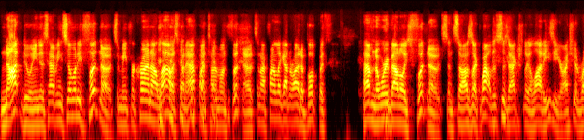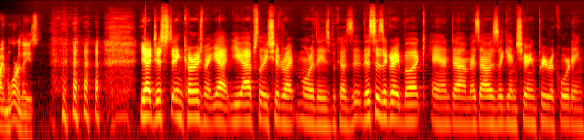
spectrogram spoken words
not doing is having so many footnotes. I mean, for crying out loud, I spent half my time on footnotes, and I finally got to write a book with having to worry about all these footnotes. And so I was like, wow, this is actually a lot easier. I should write more of these. yeah, just encouragement. Yeah, you absolutely should write more of these because th- this is a great book. And um, as I was again sharing pre-recording,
